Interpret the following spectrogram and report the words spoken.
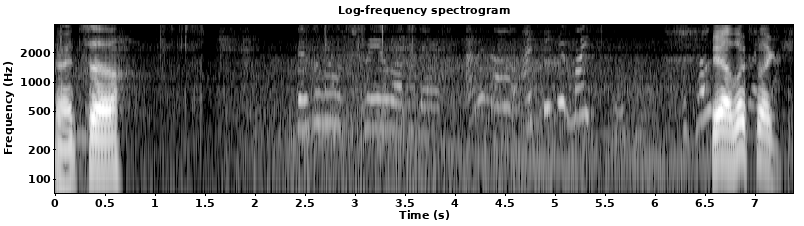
right, so There's a little trail up there. I don't know. I think it might. supposed yeah, it looks like that.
